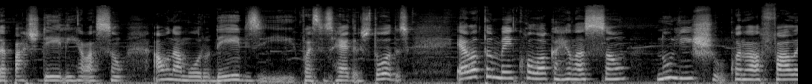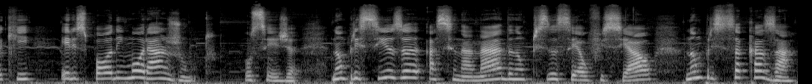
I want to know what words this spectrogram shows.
da parte dele em relação ao namoro deles e com essas regras todas, ela também coloca a relação no lixo quando ela fala que eles podem morar junto. Ou seja, não precisa assinar nada, não precisa ser oficial, não precisa casar.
